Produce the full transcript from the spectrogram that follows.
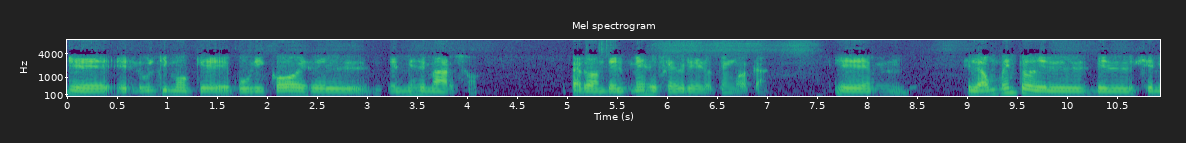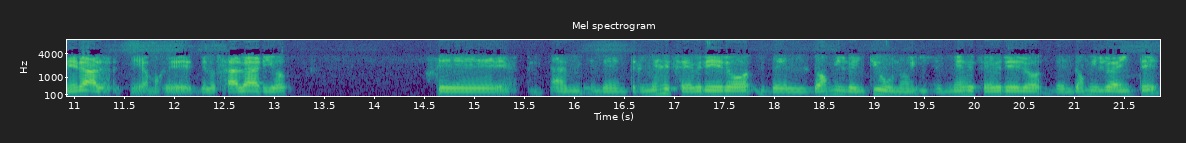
Eh, el último que publicó es del, del, mes de marzo, perdón, del mes de febrero tengo acá. Eh, el aumento del, del general, digamos, de, de los salarios, de, de, entre el mes de febrero del 2021 y el mes de febrero del 2020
